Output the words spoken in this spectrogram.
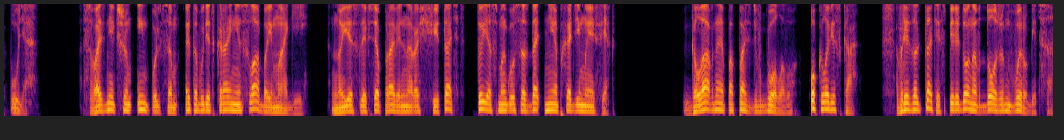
пуля. С возникшим импульсом это будет крайне слабой магией, но если все правильно рассчитать, то я смогу создать необходимый эффект. Главное — попасть в голову, около виска. В результате Спиридонов должен вырубиться.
